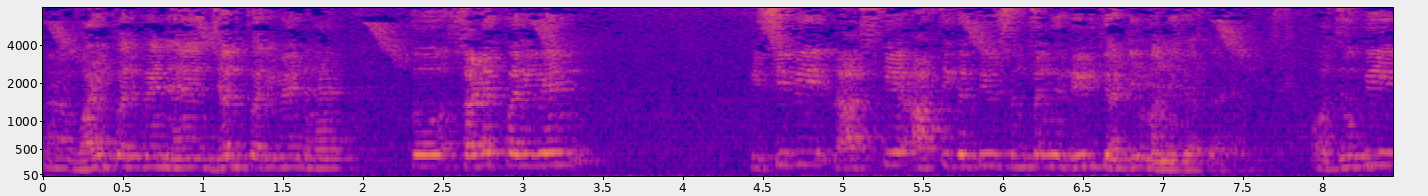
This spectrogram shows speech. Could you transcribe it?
वायु परिवहन है, जल परिवहन है तो सड़क परिवहन किसी भी राष्ट्र के आर्थिक गतिविधि संचालन में रीढ़ की हड्डी मानी जाता है। और जो भी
